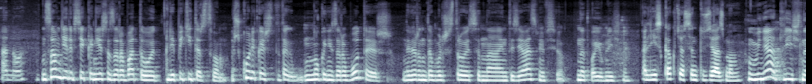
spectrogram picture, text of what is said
оно. На самом деле все, конечно, зарабатывают репетиторством. В школе, конечно, ты так много не заработаешь. Наверное, там больше строится на энтузиазме все, на твоем личном. Алис, как у тебя с энтузиазмом? У меня отлично.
